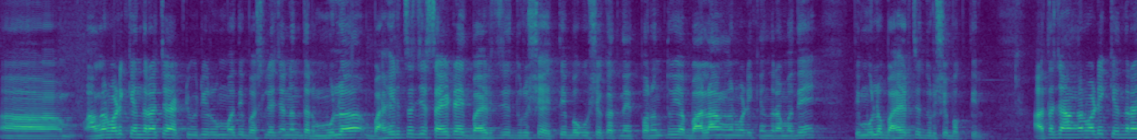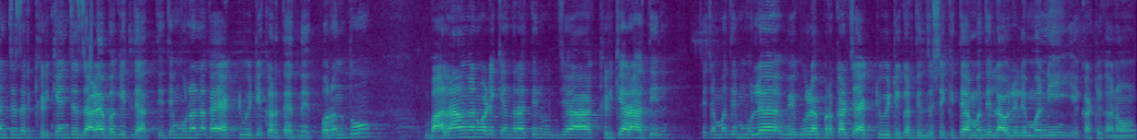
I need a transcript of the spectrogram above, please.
अंगणवाडी केंद्राच्या ॲक्टिव्हिटी रूममध्ये बसल्याच्या नंतर मुलं बाहेरचं जे साईट आहेत बाहेरचे जे दृश्य आहेत ते बघू शकत नाहीत. परंतु या बाला अंगणवाडी केंद्रामध्ये ते मुलं बाहेरचे दृश्य बघतील. आताच्या अंगणवाडी केंद्रांच्या जर खिडक्यांच्या जाळ्या बघितल्या तिथे मुलांना काही ॲक्टिव्हिटी करता येत नाहीत. परंतु बाला अंगणवाडी केंद्रातील ज्या खिडक्या राहतील त्याच्यामध्ये मुलं वेगवेगळ्या प्रकारच्या ॲक्टिव्हिटी करतील. जसे की त्यामध्ये लावलेले मनी एका ठिकाणाहून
